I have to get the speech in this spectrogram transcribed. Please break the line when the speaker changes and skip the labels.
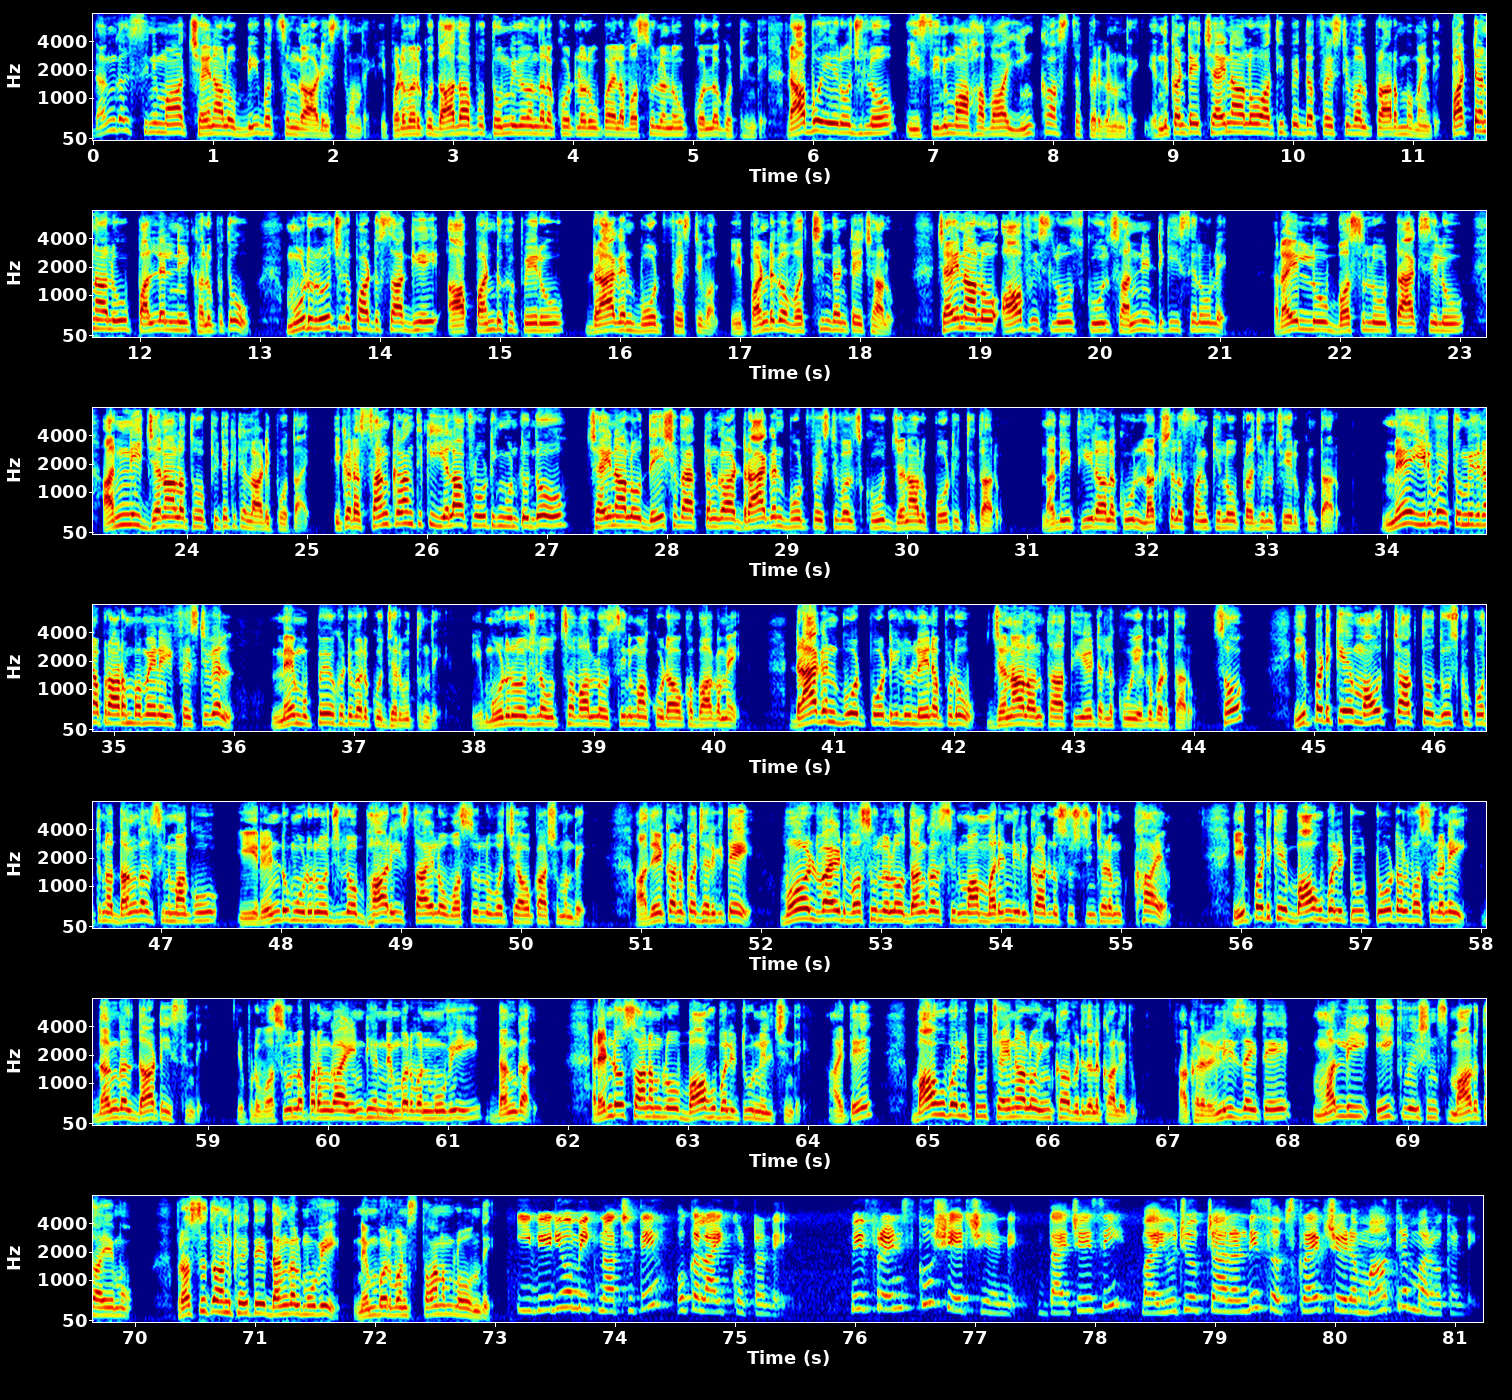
Dangal cinema చైనాలో బీభత్సంగా ఆడిస్తోంది. ఇప్పటివరకు దాదాపు తొమ్మిది వందల కోట్ల రూపాయల వసూలను కొల్లగొట్టింది. రాబోయే రోజుల్లో ఈ సినిమా హవా ఇంకాస్త పెరగనుంది. ఎందుకంటే చైనాలో అతిపెద్ద ఫెస్టివల్ ప్రారంభమైంది. పట్టణాలు పల్లెల్ని కలుపుతూ మూడు రోజుల పాటు సాగే ఆ పండుగ పేరు డ్రాగన్ బోట్ ఫెస్టివల్. ఈ పండుగ వచ్చిందంటే చాలు. చైనాలో ఆఫీసులు స్కూల్స్ అన్నింటికీ సెలవులే. రైళ్ళు బస్సులు టాక్సీలు అన్ని జనాలతో కిటకిటలాడిపోతాయి. ఇక్కడ సంక్రాంతికి ఎలా ఫ్లోటింగ్ ఉంటుందో చైనాలో దేశవ్యాప్తంగా డ్రాగన్ బోట్ ఫెస్టివల్స్కు జనాలు పోటెత్తుతారు. నదీ తీరాలకు లక్షల సంఖ్యలో ప్రజలు చేరుకుంటారు. మే ఇరవై తొమ్మిదిన ప్రారంభమైన ఈ ఫెస్టివల్ మే ముప్పై ఒకటి వరకు జరుగుతుంది. ఈ మూడు రోజుల ఉత్సవాల్లో సినిమా కూడా ఒక భాగమే. డ్రాగన్ బోట్ పోటీలు లేనప్పుడు జనాలంతా థియేటర్లకు ఎగబడతారు. సో ఇప్పటికే మౌత్ టాక్తో దూసుకుపోతున్న దంగల్ సినిమాకు ఈ రెండు మూడు రోజుల్లో భారీ స్థాయిలో వసూళ్ళు వచ్చే అవకాశం ఉంది. అదే కనుక జరిగితే వరల్డ్ వైడ్ వసూళ్ళలో దంగల్ సినిమా మరిన్ని రికార్డులు సృష్టించడం ఖాయం. ఇప్పటికే బాహుబలి టూ టోటల్ వసూలని దంగల్ దాటేసింది. ఇప్పుడు వసూళ్ళ పరంగా Indian number one movie Dangal. రెండో స్థానంలో బాహుబలి టూ నిలిచింది. అయితే బాహుబలి టూ చైనాలో ఇంకా విడుదల కాలేదు. అక్కడ రిలీజ్ అయితే మళ్ళీ ఈక్వేషన్స్ మారుతాయేమో. ప్రస్తుతానికైతే దంగల్ మూవీ నెంబర్ వన్ స్థానంలో ఉంది.
ఈ వీడియో మీకు నచ్చితే ఒక లైక్ కొట్టండి. మీ ఫ్రెండ్స్కు షేర్ చేయండి. దయచేసి మా యూట్యూబ్ ఛానల్ని సబ్స్క్రైబ్ చేయడం మాత్రం మరవకండి.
